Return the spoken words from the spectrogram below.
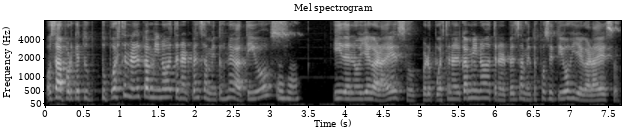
O sea, porque tú, tú puedes tener el camino de tener pensamientos negativos y de no llegar a eso, pero puedes tener el camino de tener pensamientos positivos y llegar a eso.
